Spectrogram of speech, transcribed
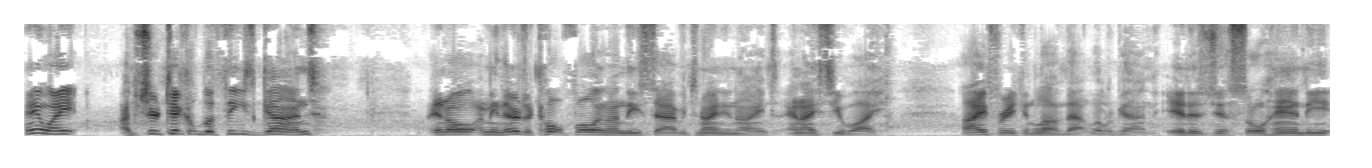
anyway, I'm sure tickled with these guns. You know, I mean, there's a cult following on these Savage 99s, and I see why. I freaking love that little gun. It is just so handy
